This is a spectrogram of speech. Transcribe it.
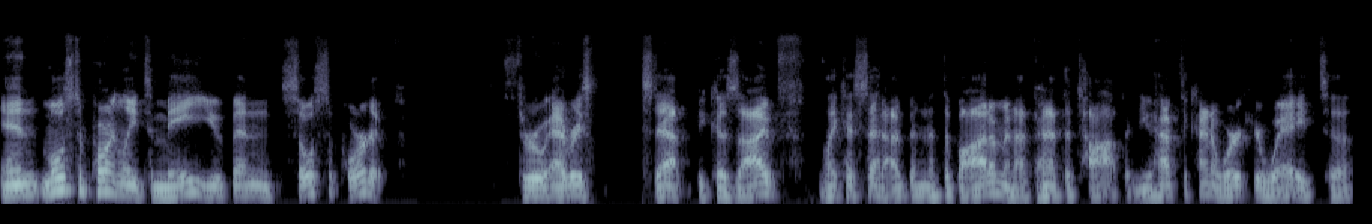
And most importantly to me, you've been so supportive through every step because I've, like I said, I've been at the bottom and I've been at the top, and you have to kind of work your way to.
